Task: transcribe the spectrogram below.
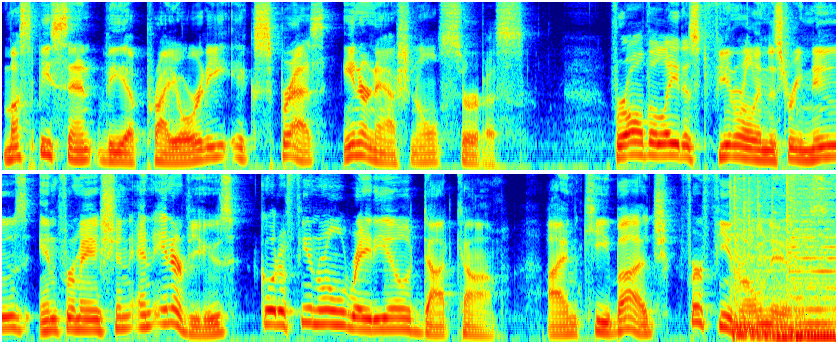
must be sent via Priority Express International Service. For all the latest funeral industry news, information, and interviews, go to funeralradio.com. I'm Key Budge for Funeral News.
